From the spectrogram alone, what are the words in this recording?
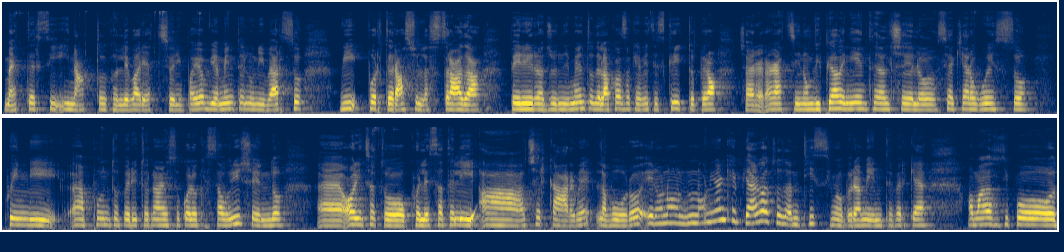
mettersi in atto con le variazioni, poi ovviamente l'universo vi porterà sulla strada per il raggiungimento della cosa che avete scritto, però cioè, ragazzi non vi piove niente dal cielo, sia chiaro questo. Quindi appunto per ritornare su quello che stavo dicendo, eh, ho iniziato quell'estate lì a cercarmi lavoro e non ho, non ho neanche impiegato tantissimo veramente perché ho mandato tipo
